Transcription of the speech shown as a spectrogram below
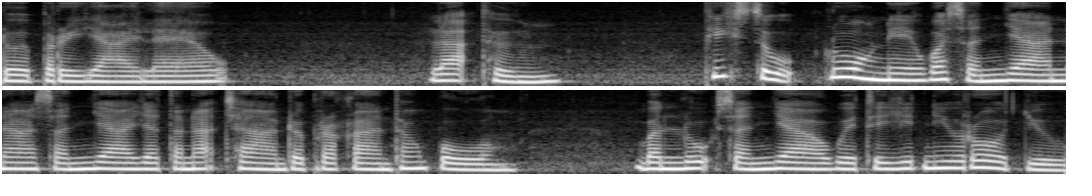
โดยปริยายแล้ว ละถึง ภิกษุล่วงเนวสัญญานาสัญญายตนะฌานโดยประการทั้งปวง บรรลุสัญญาเวทยิตนิโรธอยู่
